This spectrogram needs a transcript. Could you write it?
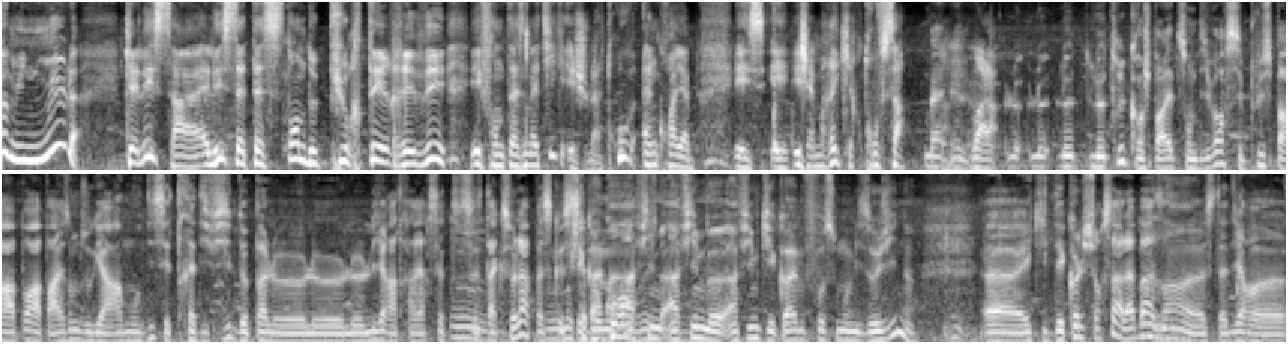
comme une mule qu'elle est ça, elle est cet instant de pureté rêvée et fantasmatique et je la trouve incroyable. Et, et- et j'aimerais qu'il retrouve ça. Ben, euh, Voilà. Le, le- le- le truc, quand je parlais de son divorce, c'est plus par rapport à, par exemple, Zugaramundi, c'est très difficile de pas le, lire à travers cette- Mm. cet axe-là, parce que c'est quand même courant, un film, un, film, un film qui est quand même faussement misogyne, euh, et qui décolle sur ça à la base, Mm. hein, euh, c'est-à-dire euh,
